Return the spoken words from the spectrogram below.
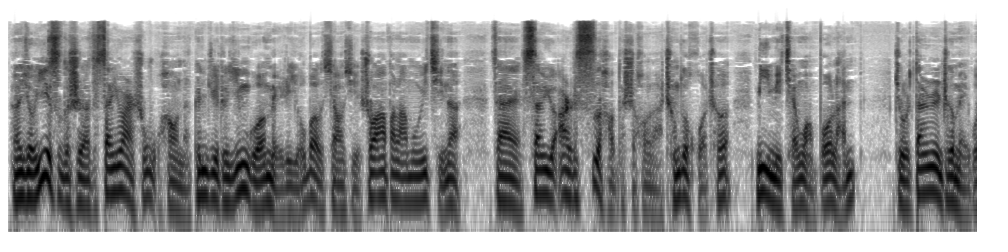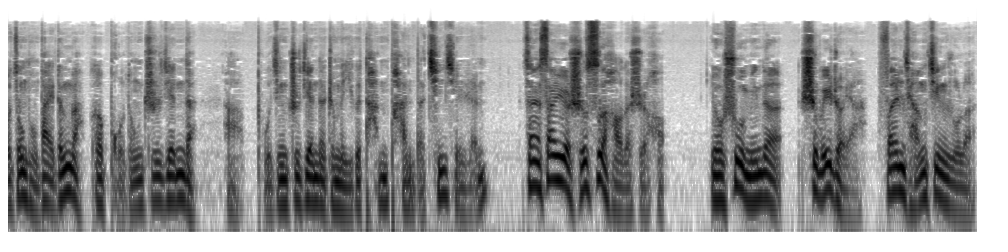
呃，有意思的是，在三月二十五号呢，根据这英国《每日邮报》的消息说，阿布拉莫维奇呢，在三月二十四号的时候呢，乘坐火车秘密前往波兰，就是担任这个美国总统拜登啊和普东之间的啊普京之间的这么一个谈判的亲信人。在三月十四号的时候，有数名的示威者呀翻墙进入了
